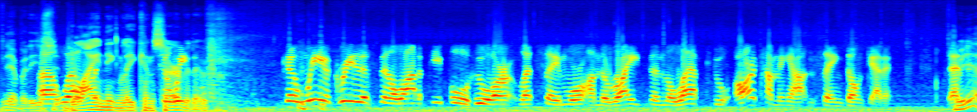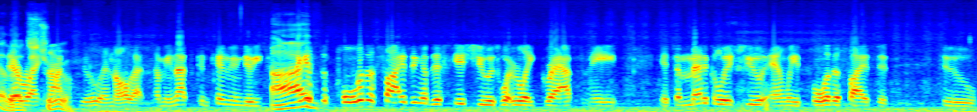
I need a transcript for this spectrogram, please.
Yeah, but he's Uh, well, but- blindingly conservative. Can we agree there's been a lot of people who are, let's say, more on the right than the left who are coming out and saying, "Don't get it." That's Well, yeah, their that's right true. not to, and all that. I mean, that's continuing to. I- I guess the politicizing of this issue is what really grabs me. It's a medical issue, and we politicized it to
